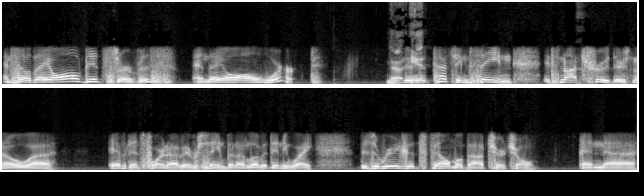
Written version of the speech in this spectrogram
And so they all did service and they all worked. Now, There's it, a touching scene. It's not true. There's no uh evidence for it I've ever seen, but I love it anyway. There's a really good film about Churchill, and uh,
